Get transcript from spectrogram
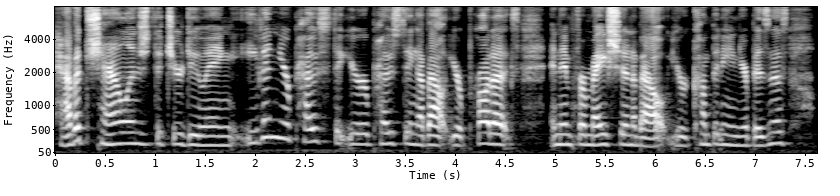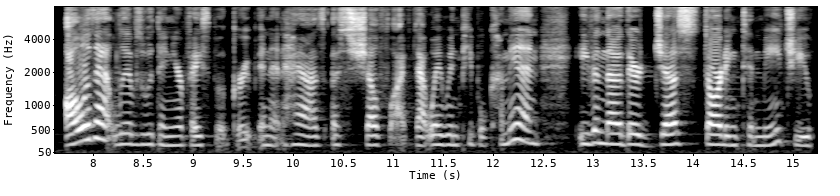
have a challenge that you're doing, even your posts that you're posting about your products and information about your company and your business, all of that lives within your Facebook group and it has a shelf life. That way, when people come in, even though they're just starting to meet you,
